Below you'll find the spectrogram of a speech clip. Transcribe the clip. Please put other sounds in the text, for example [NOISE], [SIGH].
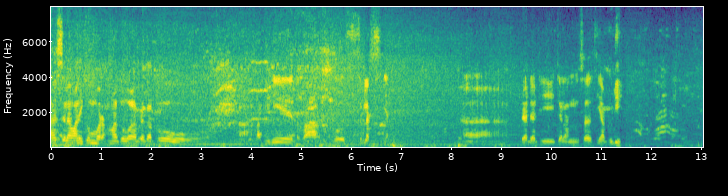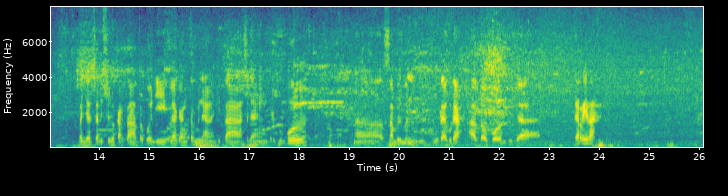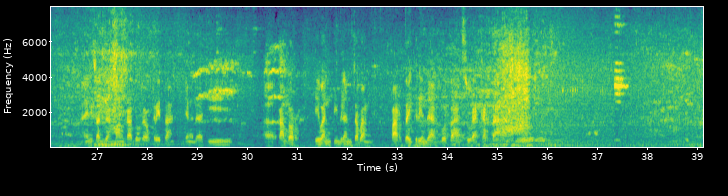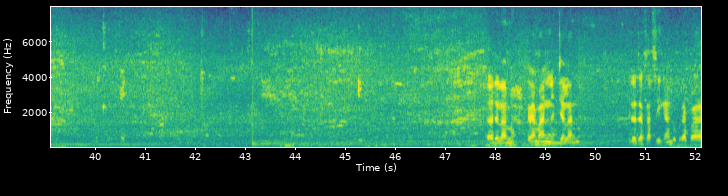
Assalamualaikum warahmatullahi wabarakatuh. Nah, pagi ini tepat pukul 11 ya. Uh, berada di Jalan Setiabudi, Banjarsari Surakarta ataupun di belakang terminal kita sedang berkumpul uh, sambil menunggu kuda-kuda ataupun juga kereta. Nah, ini sudah mengangkat beberapa kereta yang ada di uh, kantor Dewan Pimpinan Cabang Partai Gerindra Kota Surakarta. Uh, dalam kereman jalan kita sudah saksikan beberapa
